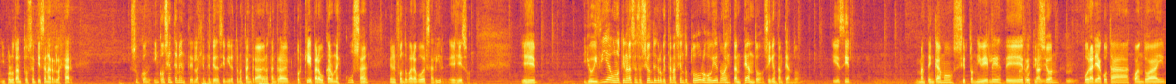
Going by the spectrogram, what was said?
Y por lo tanto se empiezan a relajar inconscientemente. La gente empieza a decir, mira, esto no es tan grave, no es tan grave. ¿Por qué? Para buscar una excusa, en el fondo, para poder salir. Es eso. Eh, y hoy día uno tiene la sensación de que lo que están haciendo todos los gobiernos es tanteando, siguen tanteando, y decir, mantengamos ciertos niveles de restricción mm. por área acotada cuando hay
